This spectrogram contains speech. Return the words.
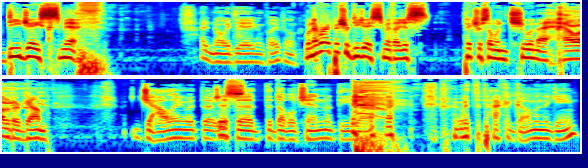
DJ Smith. I had no idea he even played for them. Whenever I picture DJ Smith, I just picture someone chewing the hell out of their gum. Jowling with the Just- with the, the double chin with the uh, with the pack of gum in the game.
